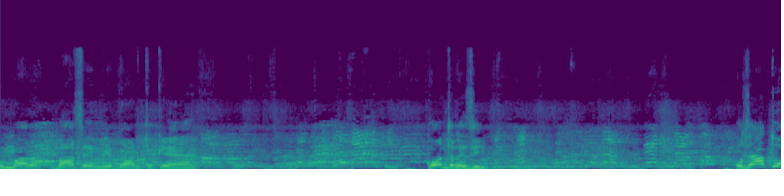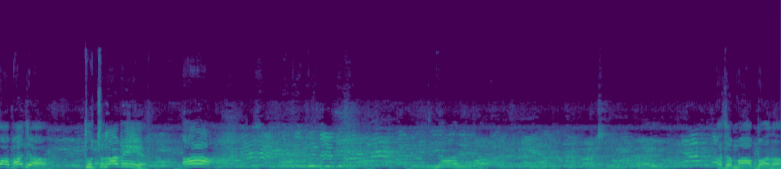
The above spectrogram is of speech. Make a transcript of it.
उमर बासिम ये बैठ चुके हैं। कौन चले सी उजैद तू आ भाजा। तू चलावी आ अच्छा माँ बाना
